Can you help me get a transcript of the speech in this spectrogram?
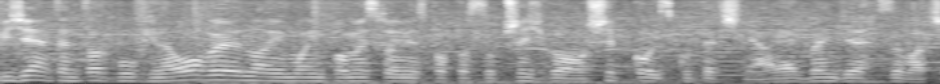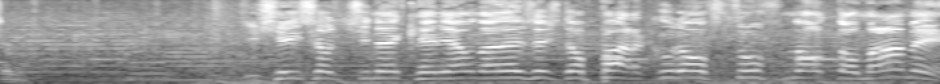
Widziałem ten tor półfinałowy, no i moim pomysłem jest po prostu przejść go szybko i skutecznie, a jak będzie, zobaczymy. Dzisiejszy odcinek miał należeć do parkurowców, no to mamy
